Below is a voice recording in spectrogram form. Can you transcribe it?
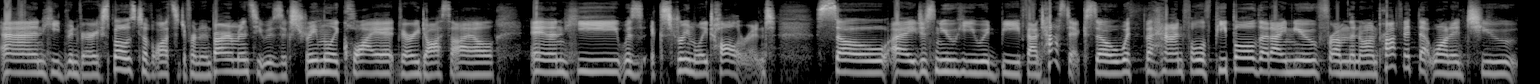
and he'd been very exposed to lots of different environments. He was extremely quiet, very docile, and he was extremely tolerant. So I just knew he would be fantastic. So, with the handful of people that I knew from the nonprofit that wanted to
